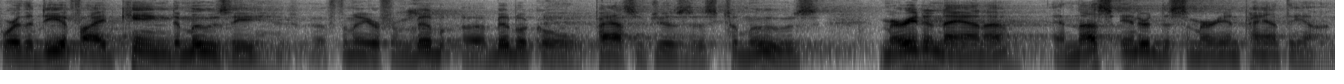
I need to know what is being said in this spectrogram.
where the deified king Dumuzi, familiar from bib- uh, biblical passages as Tammuz, married Inanna and thus entered the Sumerian pantheon.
